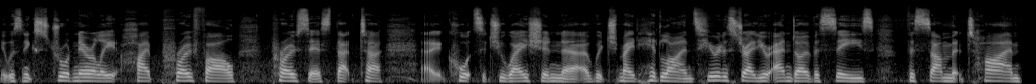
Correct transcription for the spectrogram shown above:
It was an extraordinarily high profile process, that uh, uh, court situation, uh, which made headlines here in Australia and overseas for some time.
